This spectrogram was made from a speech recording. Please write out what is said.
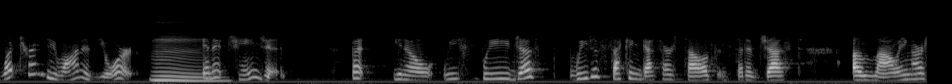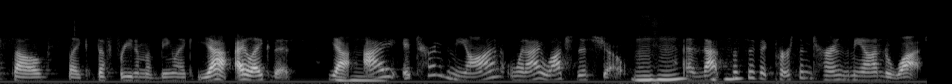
what turns you on is yours. Mm. And it changes. But, you know, we we just we just second guess ourselves instead of just allowing ourselves like the freedom of being like, yeah, I like this yeah mm-hmm. i it turns me on when i watch this show mm-hmm. and that mm-hmm. specific person turns me on to watch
